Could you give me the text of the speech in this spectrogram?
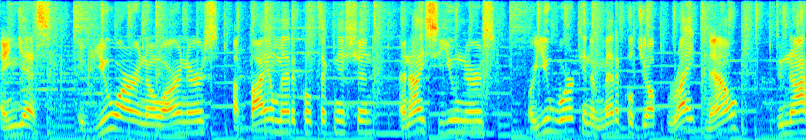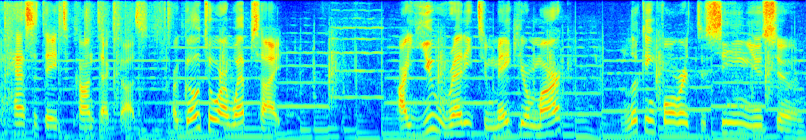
And yes, if you are an OR nurse, a biomedical technician, an ICU nurse, or you work in a medical job right now, do not hesitate to contact us or go to our website. Are you ready to make your mark? Looking forward to seeing you soon.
